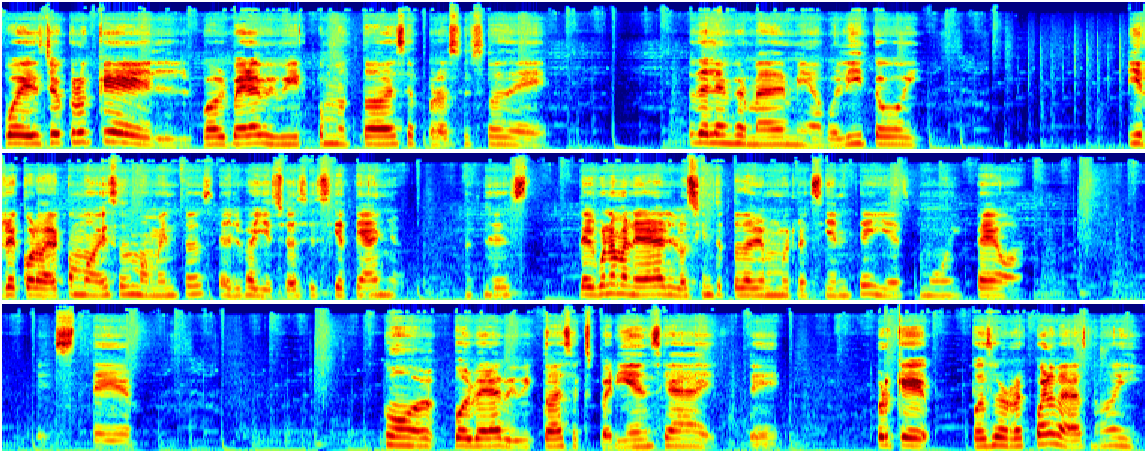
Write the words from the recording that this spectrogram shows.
Pues yo creo que el volver a vivir como todo ese proceso de, de la enfermedad de mi abuelito y, y recordar como esos momentos, él falleció hace siete años. Entonces, de alguna manera lo siento todavía muy reciente y es muy feo. Este, como volver a vivir toda esa experiencia, este, porque pues lo recuerdas, ¿no? Y,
